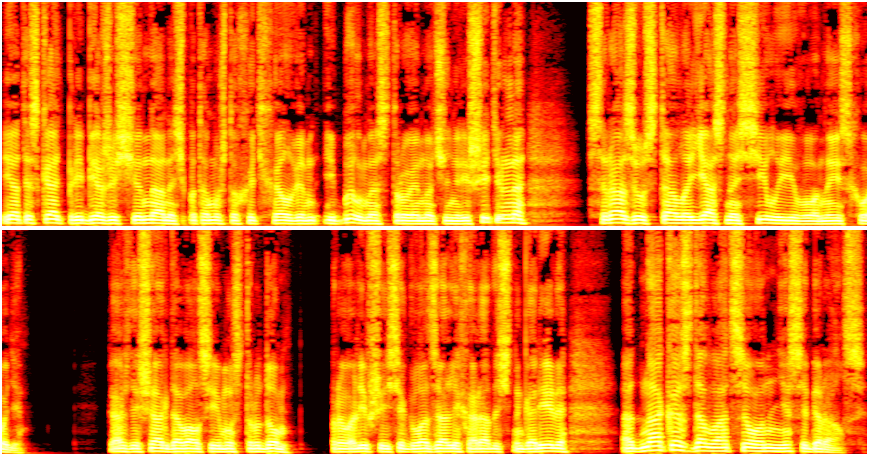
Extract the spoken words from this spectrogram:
и отыскать прибежище на ночь, потому что хоть Хелвин и был настроен очень решительно, сразу стало ясно силы его на исходе. Каждый шаг давался ему с трудом, провалившиеся глаза лихорадочно горели, однако сдаваться он не собирался.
